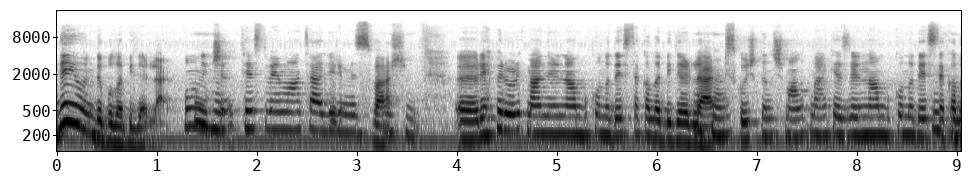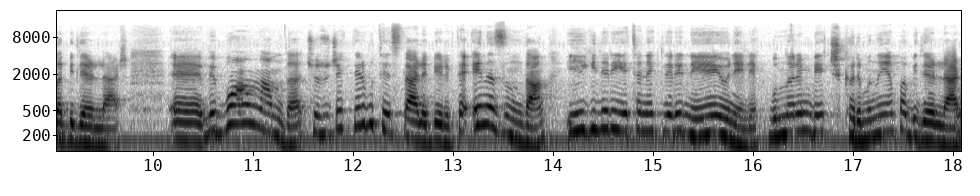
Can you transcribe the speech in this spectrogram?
ne yönde bulabilirler? Bunun için test ve envanterlerimiz var. Ee, rehber öğretmenlerinden bu konuda destek alabilirler. Psikolojik danışmanlık merkezlerinden bu konuda destek alabilirler. Ee, ve bu anlamda çözecekleri bu testlerle birlikte en azından ilgileri, yetenekleri neye yönelik? Bunların bir çıkarımını yapabilirler.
